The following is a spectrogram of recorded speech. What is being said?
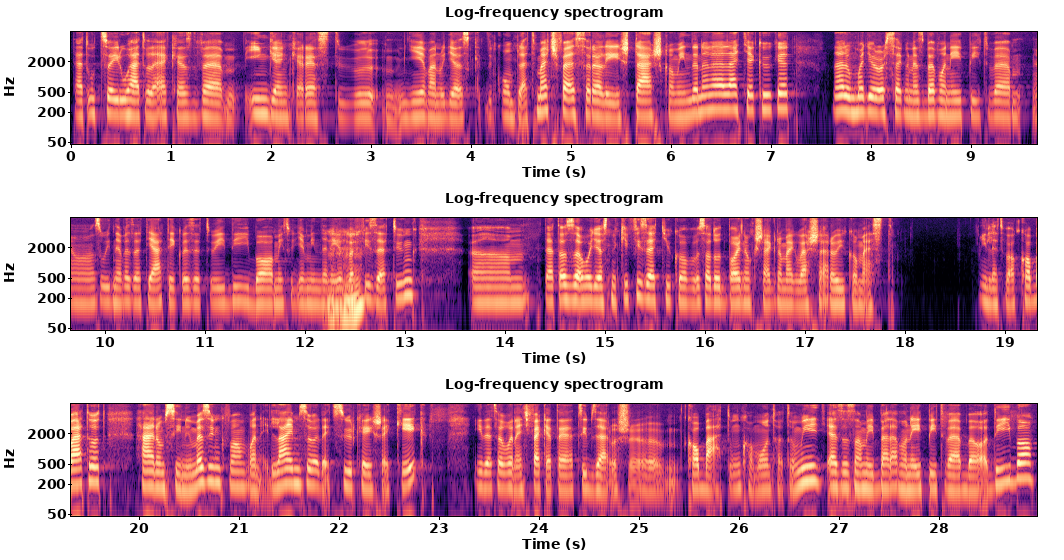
Tehát utcai ruhától elkezdve ingen keresztül, nyilván ugye ez komplet meccsfelszerelés, táska, minden ellátják őket. Nálunk Magyarországon ez be van építve az úgynevezett játékvezetői díjba, amit ugye minden évben uh-huh. fizetünk. Um, tehát azzal, hogy azt mi kifizetjük, az adott bajnokságra megvásároljuk a meszt. illetve a kabátot. Három színű mezünk van, van egy limezöld, egy szürke és egy kék, illetve van egy fekete cipzáros kabátunk, ha mondhatom így. Ez az, ami bele van építve ebbe a díjba,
